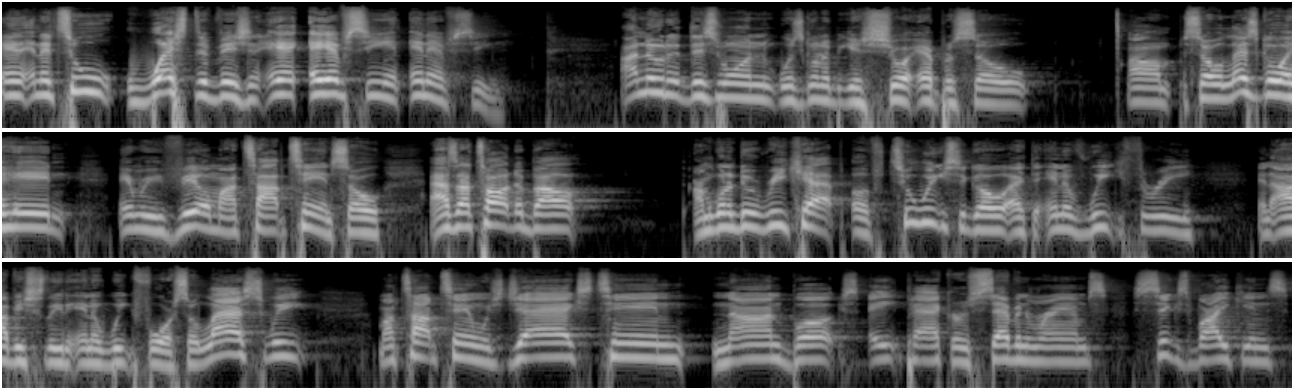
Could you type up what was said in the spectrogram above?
and, and the two West Division, A- AFC and NFC. I knew that this one was going to be a short episode. Um, so let's go ahead and reveal my top 10. So, as I talked about, I'm going to do a recap of two weeks ago at the end of week three and obviously the end of week four. So, last week, my top 10 was Jags 10, 9 Bucks, 8 Packers, 7 Rams, 6 Vikings,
